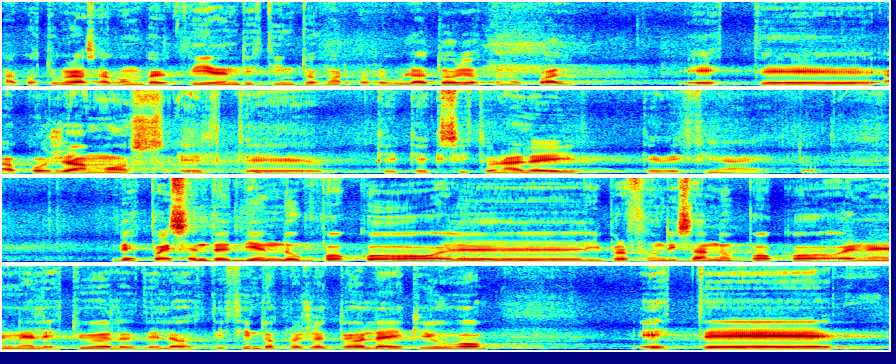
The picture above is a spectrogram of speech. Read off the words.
acostumbradas a competir en distintos marcos regulatorios, con lo cual este, apoyamos este, que, exista una ley que defina esto. Después, entendiendo un poco y profundizando un poco en, el estudio de, los distintos proyectos de ley que hubo, este,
